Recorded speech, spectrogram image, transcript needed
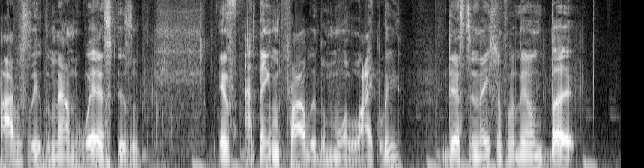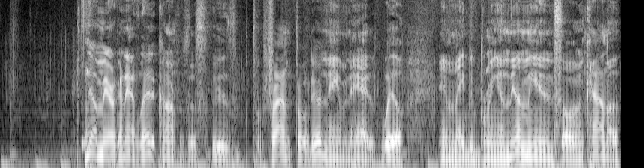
obviously, the Mountain West is a is I think probably the more likely destination for them, but the American Athletic Conference is, is trying to throw their name in the hat as well, and maybe bringing them in, so and kind of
